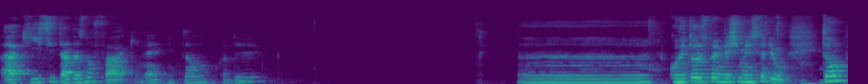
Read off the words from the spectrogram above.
aqui citadas no FAQ. Né? Então, cadê? Corretoras para investimento exterior. Então,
